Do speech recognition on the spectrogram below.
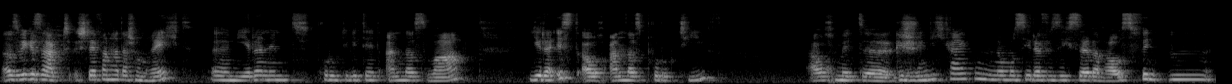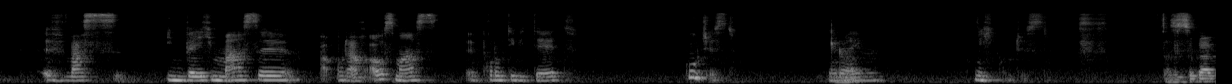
Also wie gesagt, Stefan hat da schon recht. Ähm, jeder nimmt Produktivität anders wahr. Jeder ist auch anders produktiv, auch mit äh, Geschwindigkeiten. Nur muss jeder für sich selber rausfinden, was in welchem Maße oder auch Ausmaß äh, Produktivität gut ist oder genau. eben nicht gut ist. Das ist sogar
